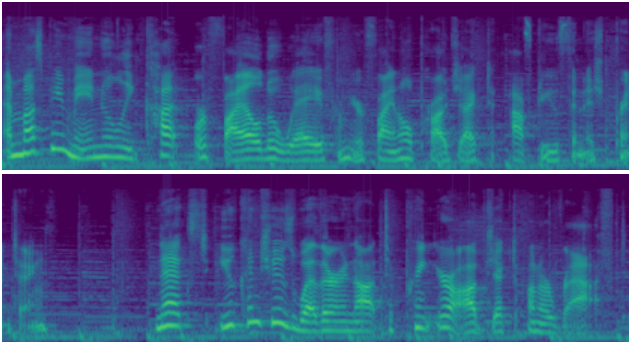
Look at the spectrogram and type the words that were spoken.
and must be manually cut or filed away from your final project after you finish printing. Next, you can choose whether or not to print your object on a raft,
